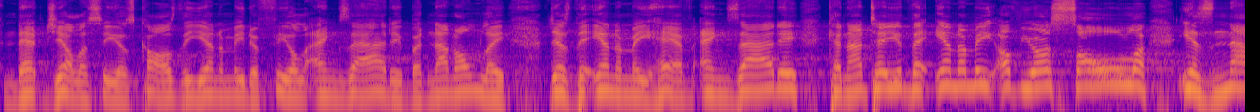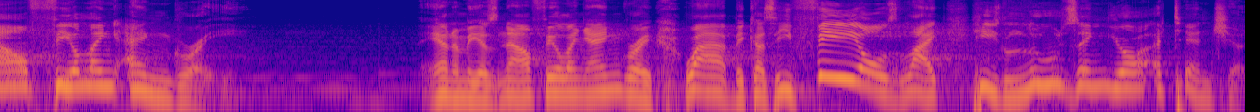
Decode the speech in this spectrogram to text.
And that jealousy has caused the enemy to feel anxiety. But not only does the enemy have anxiety, can I tell you, the enemy of your soul is now feeling angry. Enemy is now feeling angry. Why? Because he feels like he's losing your attention.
